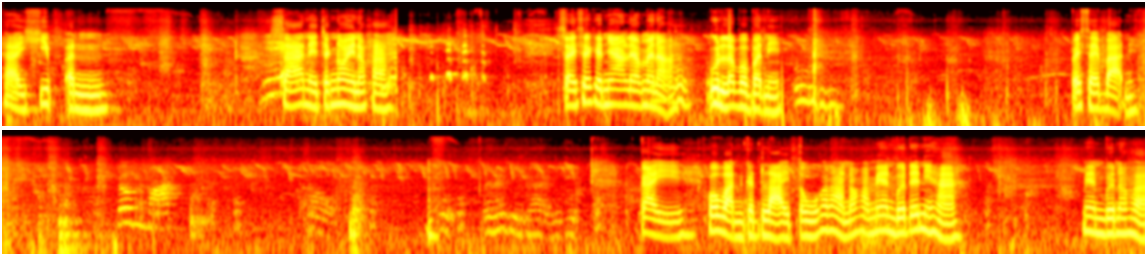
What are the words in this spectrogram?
ถ่ายคลิปอันซาเนี่ยจักหน่อยเนาะค่ะ ใส่เสื้อแขนยาวแล้วแม่น่ะอุ่นแล้วบ่บัดนี้ ไปใส่บาทนี่ไก่พ่อหวันกันหลายตูขนาดเนาะค่ะ แม่นเบิร์ดได้นี่ค่ะ แม่นเบิร์ดเนาะค่ะ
